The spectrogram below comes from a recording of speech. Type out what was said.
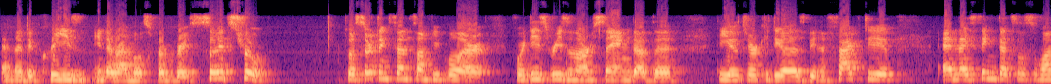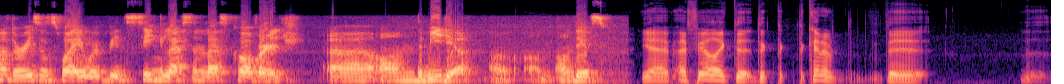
and a decrease in the arrivals from Greece. So it's true. To a certain extent, some people are, for this reason, are saying that the the EU-Turkey deal has been effective, and I think that's also one of the reasons why we've been seeing less and less coverage uh, on the media uh, on, on this. Yeah, I feel like the the, the, the kind of the, the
